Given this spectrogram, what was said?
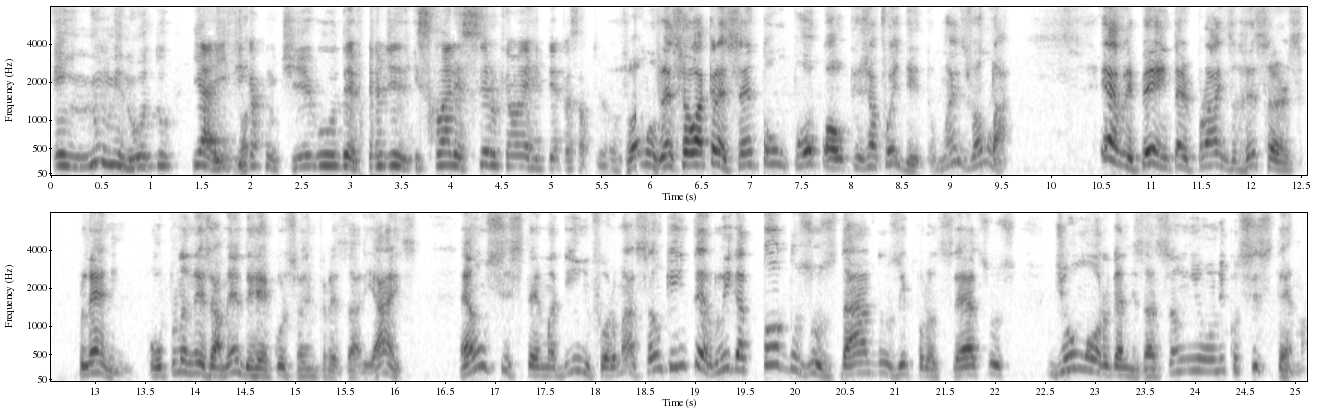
em um minuto, e aí fica contigo o dever de esclarecer o que é um RP para essa turma. Vamos ver se eu acrescento um pouco ao que já foi dito, mas vamos lá. ERP, Enterprise Resource Planning, o planejamento de recursos empresariais, é um sistema de informação que interliga todos os dados e processos de uma organização em um único sistema.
